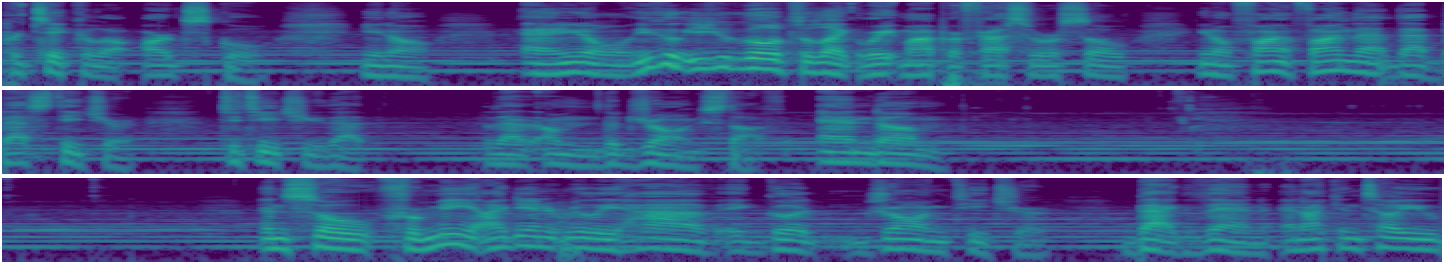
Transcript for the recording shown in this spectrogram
particular art school, you know, and you know you could you could go to like rate my professor or so, you know, find find that that best teacher to teach you that that um the drawing stuff, and um and so for me, I didn't really have a good drawing teacher back then. And i can tell you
